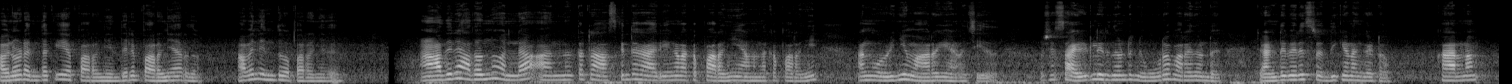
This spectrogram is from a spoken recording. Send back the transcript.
അവനോട് എന്തൊക്കെയാണ് പറഞ്ഞത്? എന്തെങ്കിലും പറഞ്ഞായിരുന്നോ? അവൻ എന്തുവാ പറഞ്ഞത്? അതിന് അതൊന്നുമല്ല അന്നത്തെ ടാസ്കിന്റെ കാര്യങ്ങളൊക്കെ പറഞ്ഞാണെന്നൊക്കെ പറഞ്ഞ് അങ്ങ് ഒഴിഞ്ഞു മാറുകയാണ് ചെയ്തത്. പക്ഷേ സൈഡിലിരുന്നുകൊണ്ട് നൂറ പറയുന്നുണ്ട്. രണ്ടുപേരെ ശ്രദ്ധിക്കണം കേട്ടോ. കാരണം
